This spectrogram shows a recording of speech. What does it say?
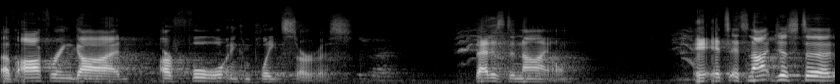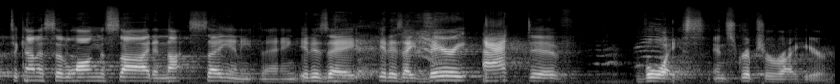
of offering God our full and complete service. That is denial. It's, it's not just to, to kind of sit along the side and not say anything. It is, a, it is a very active voice in Scripture right here.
